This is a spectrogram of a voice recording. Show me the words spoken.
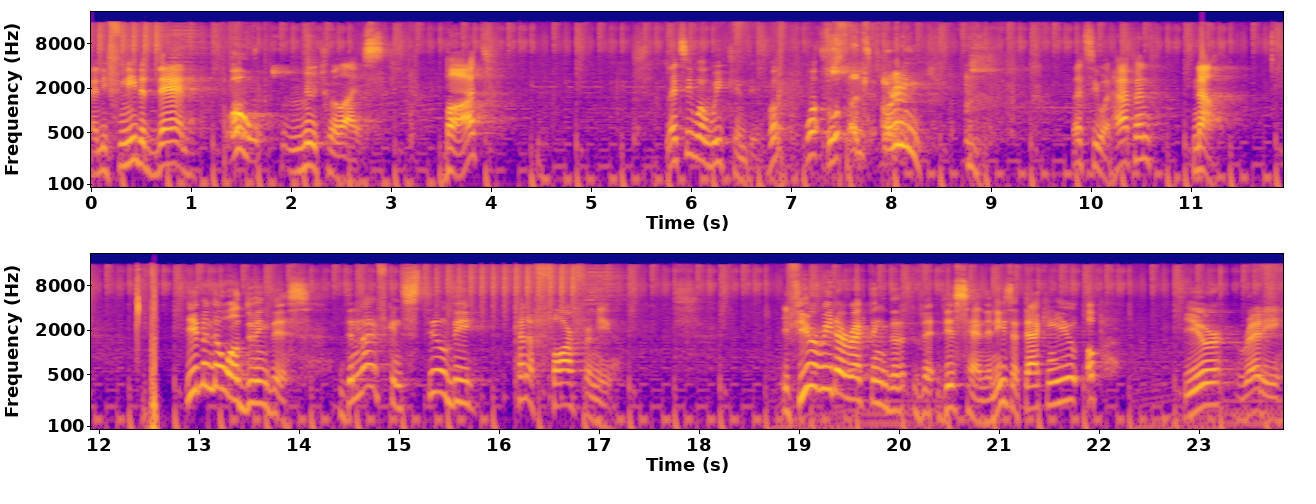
And if needed then, oh, neutralize. But let's see what we can do. What, what, what, let's, see what happened. Now, even though while doing this, the knife can still be kind of far from you. If you're redirecting the, the, this hand and he's attacking you, up, you're ready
